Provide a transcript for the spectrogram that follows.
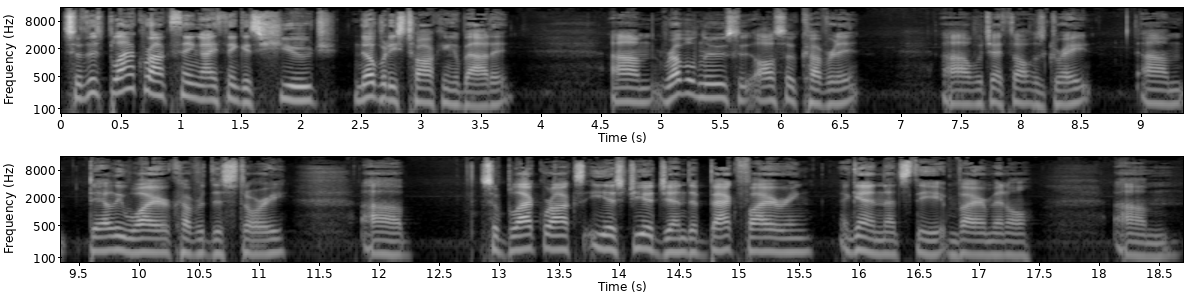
So this BlackRock thing, I think, is huge. Nobody's talking about it. Um, Rebel News also covered it, uh, which I thought was great. Um, Daily Wire covered this story. Uh, so BlackRock's ESG agenda backfiring. Again, that's the environmental. Um,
